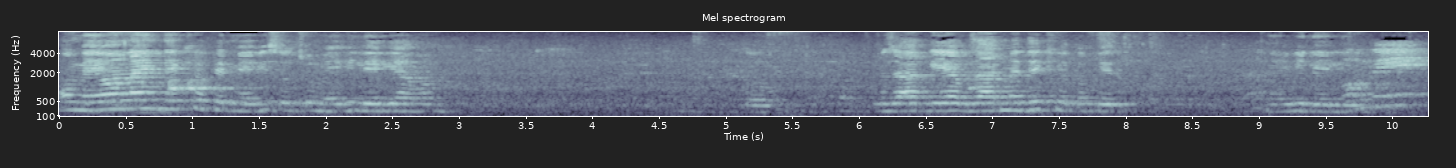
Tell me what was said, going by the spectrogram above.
और मैं ऑनलाइन देखो फिर मैं भी सोचूं मैं भी ले गया वहाँ तो बाज़ार गया बाज़ार में देखियो तो फिर मैं भी ले ली।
